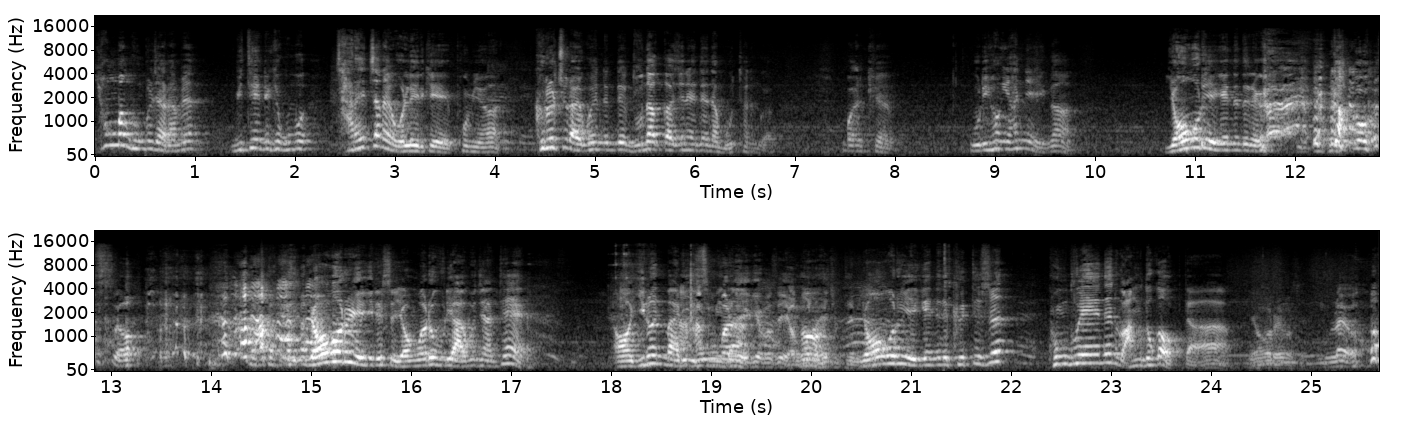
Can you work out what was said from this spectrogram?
형만 공부를 잘하면 밑에 이렇게 공부 잘했잖아요. 원래 이렇게 보면 네, 네. 그럴 줄 알고 했는데 누나까지는 했는데 나 못하는 거야. 뭐 이렇게 우리 형이 한 얘기가 영어로 얘기했는데 내가 까먹었어. 영어로 얘기를 했어. 영어로 우리 아버지한테 어, 이런 말이 아, 있습니다. 한국말로 얘기해보세요. 영어로 어, 해줄 테니까. 영어로 얘기했는데 그 뜻은 공부에는 왕도가 없다. 영어로 해보세요. 몰라요. 뭐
